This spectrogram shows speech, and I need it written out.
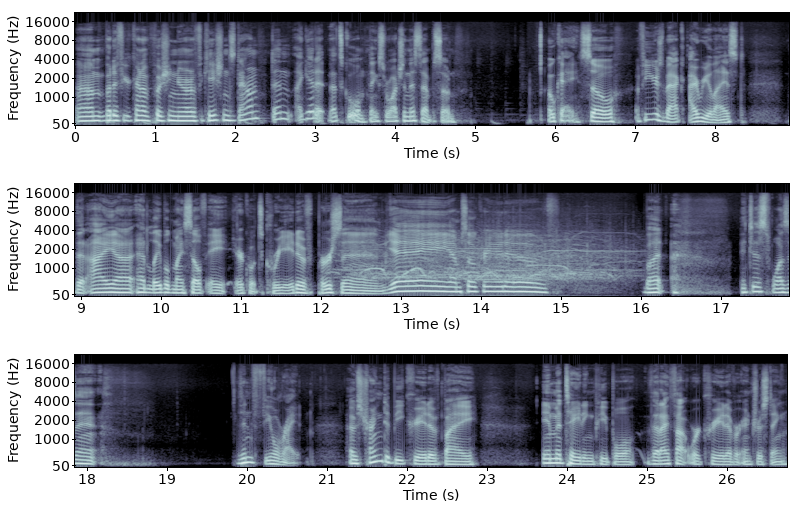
Um, but if you're kind of pushing your notifications down, then I get it. That's cool. Thanks for watching this episode. Okay, so a few years back, I realized that I uh, had labeled myself a air quotes creative person. Yay, I'm so creative. But it just wasn't it didn't feel right. I was trying to be creative by imitating people that I thought were creative or interesting.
